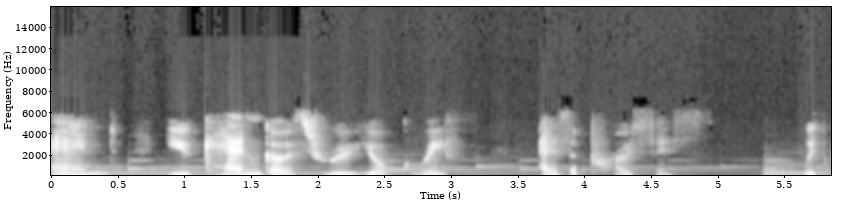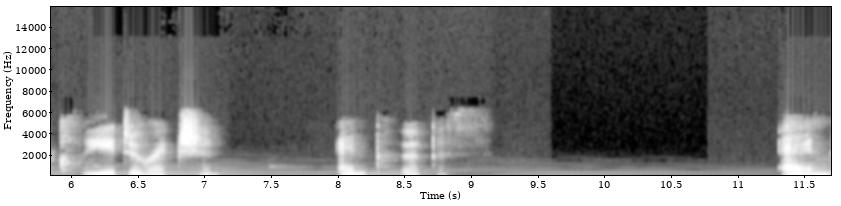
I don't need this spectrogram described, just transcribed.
And you can go through your grief as a process with clear direction and purpose. and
